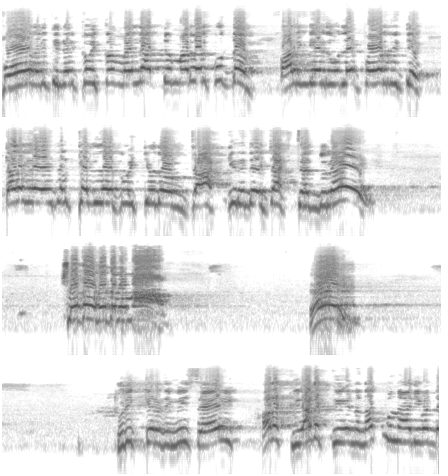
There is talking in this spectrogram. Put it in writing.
போதடித்து நெருக்க வைக்கும் வெள்ளாட்டு மருவர் கூட்டம். அரங்கேறுவதை போரிட்டு தலைகளை இதற்கெல்லாம் வைக்கிறதும் ஜாக்கிரதை சந்துரை சதகதமா ஏய் துடிக்கிறது மீசை அதற்கு அதற்கு என்ற நட்பு நாடி வந்த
